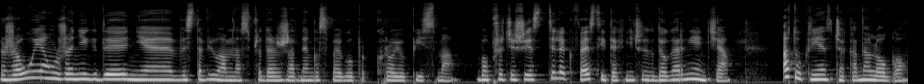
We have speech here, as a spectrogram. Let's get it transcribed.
Żałuję, że nigdy nie wystawiłam na sprzedaż żadnego swojego kroju pisma, bo przecież jest tyle kwestii technicznych do ogarnięcia, a tu klient czeka na logo.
